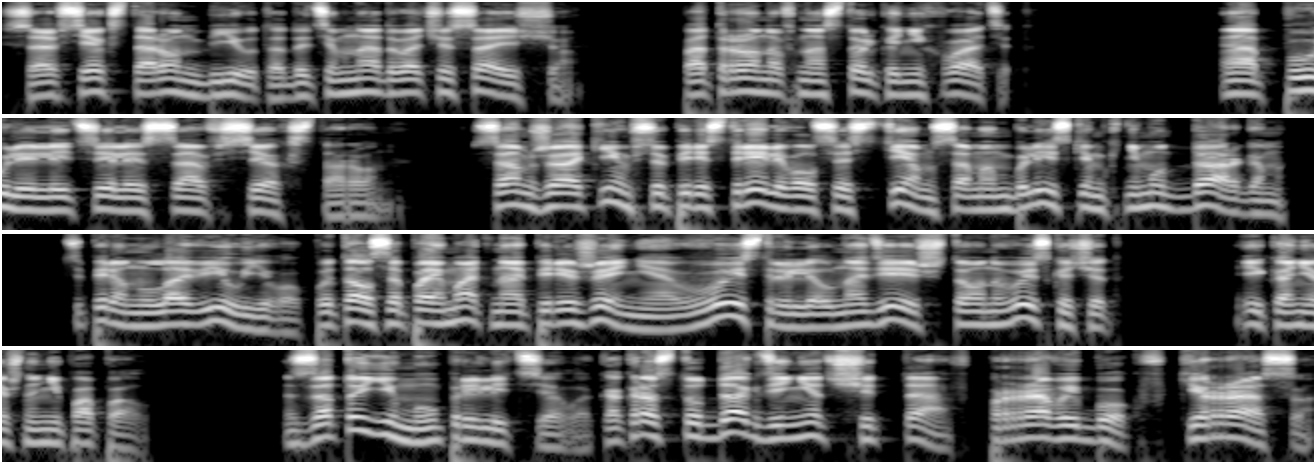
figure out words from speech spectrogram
Со всех сторон бьют, а до темна два часа еще. Патронов настолько не хватит». А пули летели со всех сторон. Сам же Аким все перестреливался с тем самым близким к нему Даргом. Теперь он ловил его, пытался поймать на опережение, выстрелил, надеясь, что он выскочит, и, конечно, не попал. Зато ему прилетело, как раз туда, где нет щита, в правый бок, в кирасу.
